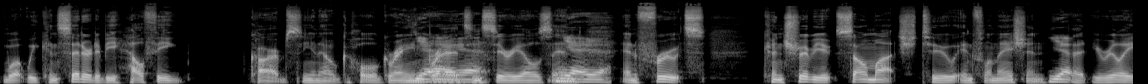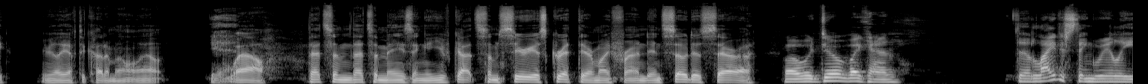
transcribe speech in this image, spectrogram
what we consider to be healthy carbs, you know, whole grain Yeah, breads yeah. and cereals and yeah, and fruits contribute so much to inflammation Yeah. that you really you really have to cut them all out. Yeah. Wow, that's um, that's amazing. You've got some serious grit there, my friend, and so does Sarah. Well, we do what we can. the latest thing really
